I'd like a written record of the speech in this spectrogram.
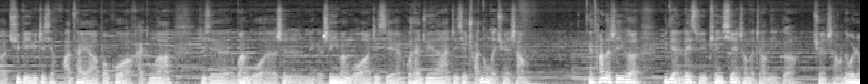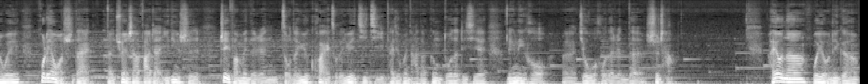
呃，区别于这些华泰呀，包括海通啊，这些万国呃是那个申亿万国啊，这些国泰君安这些传统的券商，那它呢是一个有点类似于偏线上的这样的一个券商。那我认为，互联网时代的券商发展一定是这方面的人走得越快，走得越积极，他就会拿到更多的这些零零后、呃九五后的人的市场。还有呢，我有那个。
